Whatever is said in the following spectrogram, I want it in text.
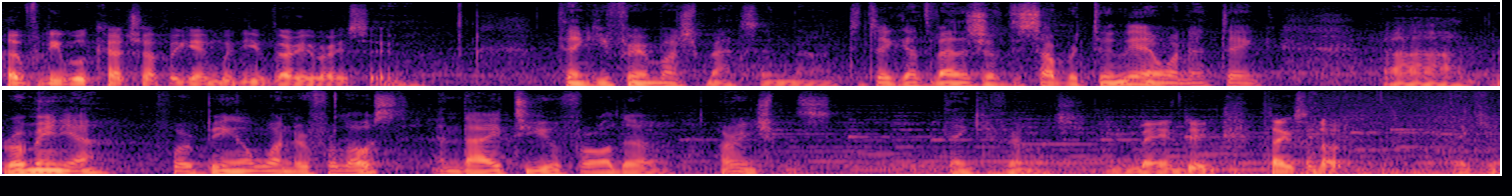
hopefully we'll catch up again with you very, very soon. Thank you very much, Max. And uh, to take advantage of this opportunity, I want to thank uh, Romania for being a wonderful host and ITU for all the arrangements. Thank you very much. You may indeed. Thanks a lot. Thank you.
